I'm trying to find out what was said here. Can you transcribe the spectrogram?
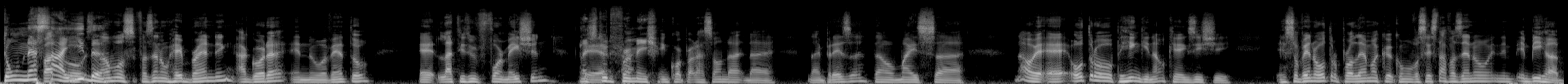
Então, nessa Fato, ida... Estamos fazendo um rebranding agora no evento é Latitude Formation. Latitude é Formation. A incorporação da, da, da, empresa. Então, mas... Uh, não, é, é outro perrengue, não, que existe resolvendo outro problema que, como você está fazendo em, em B-Hub.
